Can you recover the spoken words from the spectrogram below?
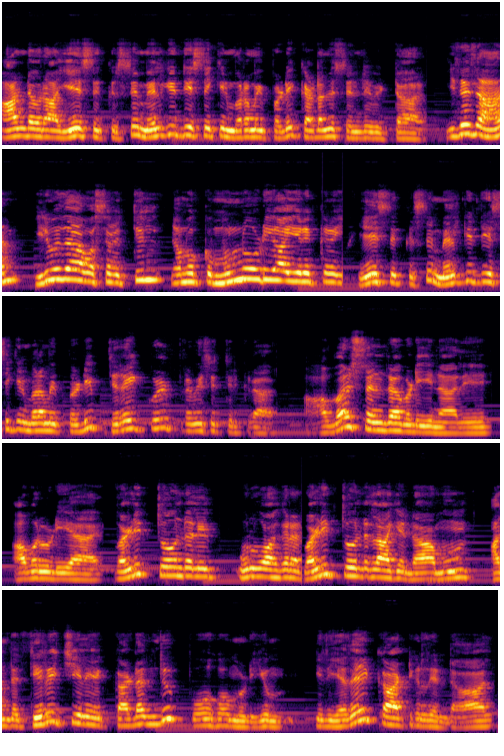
ஆண்டவராய் இயேசு கிறிஸ்து மெல்கி திசைக்கின் முறைமைப்படி கடந்து சென்று விட்டார். இதுதான் இருபதாம் அவசரத்தில் நமக்கு முன்னோடியாயிருக்கிற இயேசு கிறிஸ்து மெல்கி திசைக்கின் முறைமைப்படி திரைக்குள் பிரவேசித்திருக்கிறார். அவர் சென்றபடியினாலே அவருடைய வழித்தோன்றலில் உருவாகிற வழித்தோன்றலாகிய நாமும் அந்த திரைச்சீலையை கடந்து போக முடியும். இது எதை காட்டுகிறது என்றால்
